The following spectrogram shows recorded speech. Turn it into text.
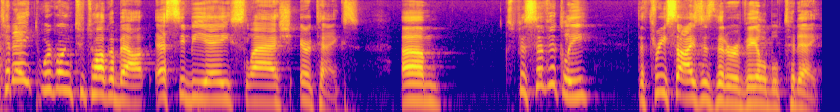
today we're going to talk about SCBA slash air tanks. Um, specifically, the three sizes that are available today.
